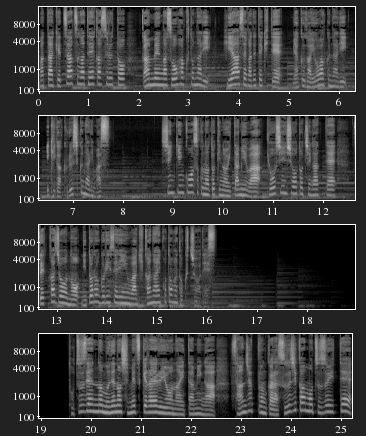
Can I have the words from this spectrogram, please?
また血圧が低下すると顔面が蒼白となり冷や汗が出てきて脈が弱くなり息が苦しくなります。心筋梗塞の時の痛みは狭心症と違って舌下状のニトログリセリンは効かないことが特徴です突然の胸の締め付けられるような痛みが30分から数時間も続いて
